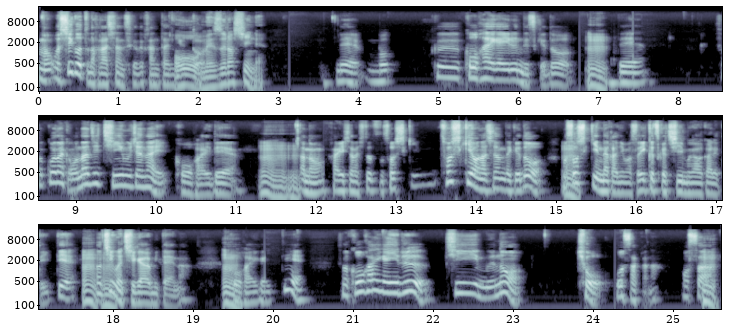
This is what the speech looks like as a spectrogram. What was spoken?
まあ、お仕事の話なんですけど、簡単に言うと。おお珍しいね。で、僕、後輩がいるんですけど、うん。で、そこはなんか同じチームじゃない後輩で、うんうんうん。あの、会社の一つの組織、組織は同じなんだけど、まあうん組織の中にもさ、いくつかチームが分かれていて、うんうんそのチームは違うみたいなうん後輩がいて、その後輩がいるチームの長、長かな？長うん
